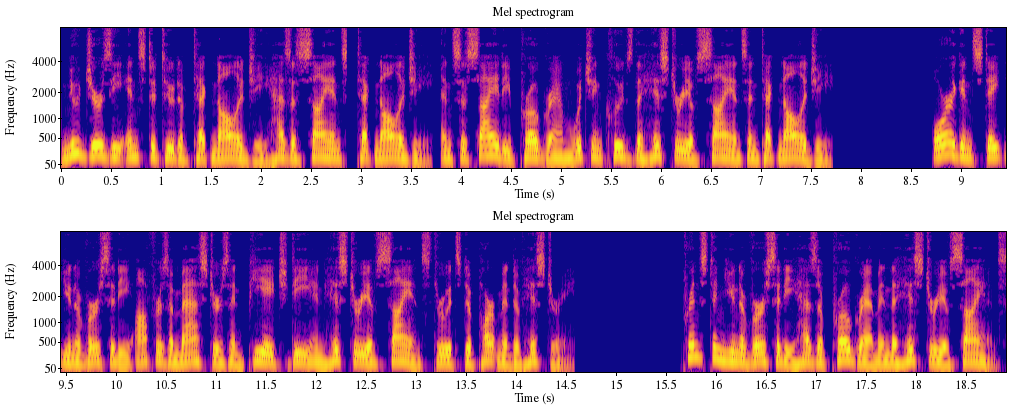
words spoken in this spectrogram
New Jersey Institute of Technology has a Science, Technology, and Society program which includes the history of science and technology. Oregon State University offers a master's and PhD in history of science through its Department of History. Princeton University has a program in the history of science.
